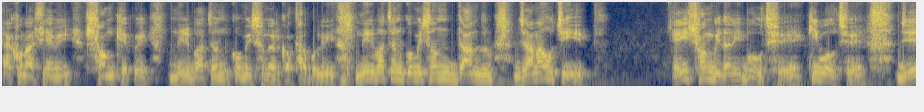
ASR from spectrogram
এখন আসি আমি সংক্ষেপে নির্বাচন কমিশনের কথা বলি। নির্বাচন কমিশন জান- উচিত এই সংবিধানই বলছে, কি বলছে? যে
